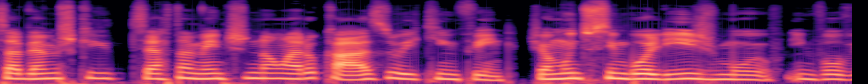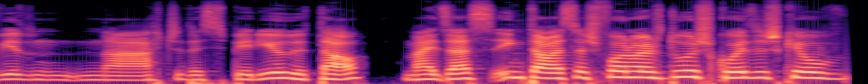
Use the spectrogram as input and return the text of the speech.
sabemos que certamente não era o caso e que, enfim, tinha muito simbolismo envolvido na arte desse período e tal. Mas então, essas foram as duas coisas que eu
